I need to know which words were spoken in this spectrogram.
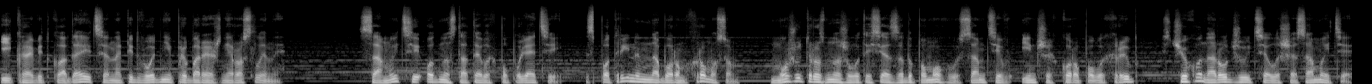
Ікра відкладається на підводні прибережні рослини. Самиці одностатевих популяцій з потрійним набором хромосом можуть розмножуватися за допомогою самців інших коропових риб, з чого народжуються лише самиці,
